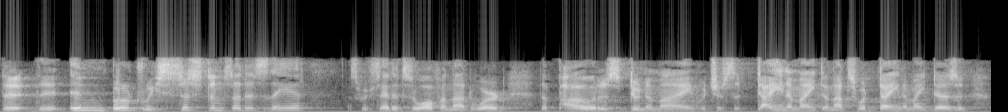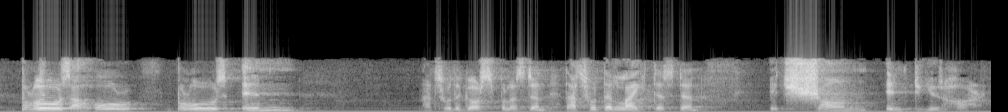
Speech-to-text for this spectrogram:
the, the inbuilt resistance that is there. As we've said it so often, that word, the power is dunamai, which is the dynamite, and that's what dynamite does. It blows a hole, blows in. That's what the gospel has done. That's what the light has done. It shone into your heart,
